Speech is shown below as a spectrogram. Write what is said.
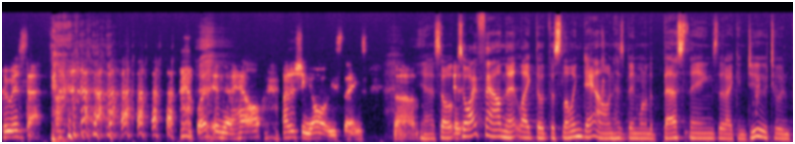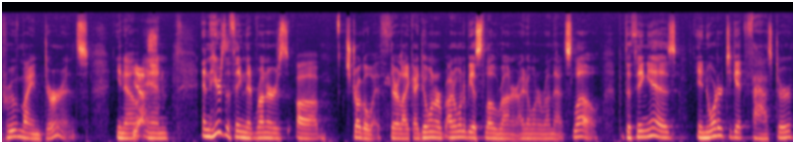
who is that? what in the hell? How does she know all these things? Um, yeah, so it, so I found that like the the slowing down has been one of the best things that I can do to improve my endurance. You know, yes. and and here's the thing that runners uh, struggle with. They're like, I don't want to I don't want to be a slow runner. I don't want to run that slow. But the thing is, in order to get faster,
